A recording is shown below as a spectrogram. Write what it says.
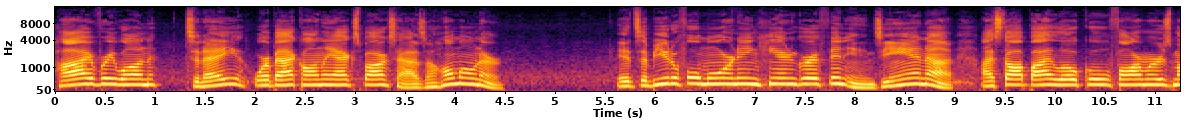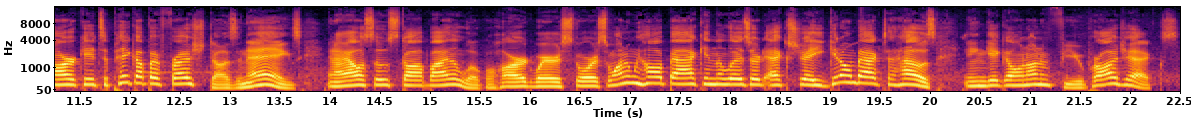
Hi everyone! Today, we're back on the Xbox as a homeowner. It's a beautiful morning here in Griffin, Indiana. I stopped by local farmer's market to pick up a fresh dozen eggs, and I also stopped by the local hardware store. So why don't we hop back in the Lizard XJ, get on back to house, and get going on a few projects.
